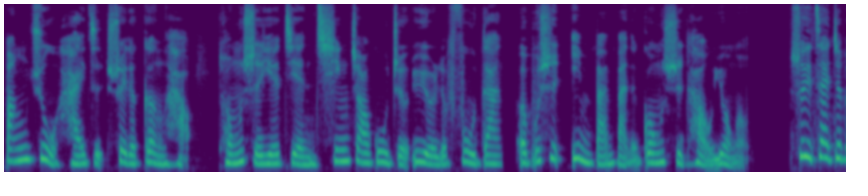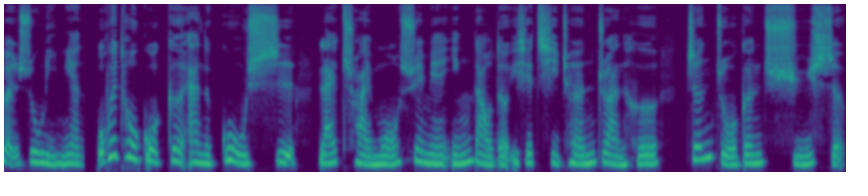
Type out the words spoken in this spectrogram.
帮助孩子睡得更好，同时也减轻照顾者育儿的负担，而不是硬板板的公式套用哦。所以在这本书里面，我会透过个案的故事来揣摩睡眠引导的一些起承转合、斟酌跟取舍。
